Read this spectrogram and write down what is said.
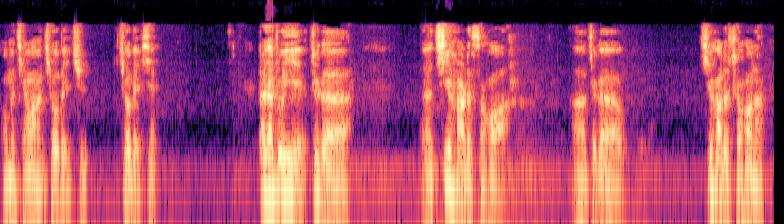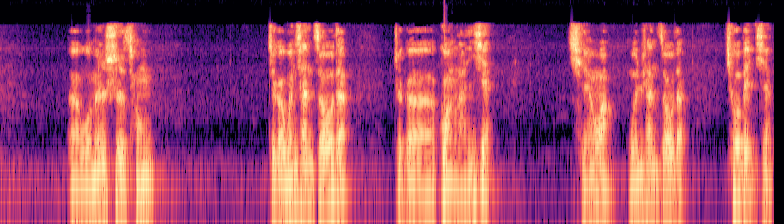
我们前往丘北区丘北县。大家注意，这个呃七号的时候啊，啊这个七号的时候呢，呃，我们是从这个文山州的这个广南县前往文山州的丘北县，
